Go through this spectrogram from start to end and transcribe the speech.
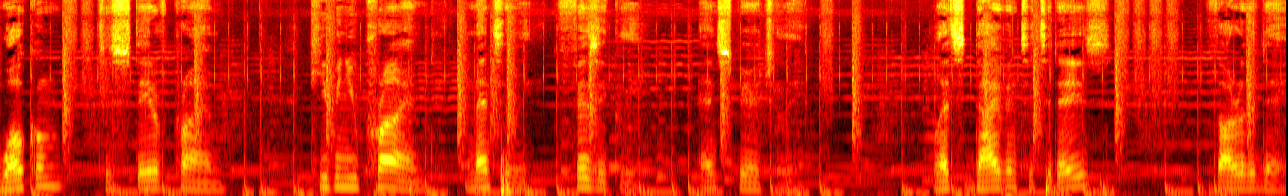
Welcome to State of Prime, keeping you primed mentally, physically, and spiritually. Let's dive into today's thought of the day.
